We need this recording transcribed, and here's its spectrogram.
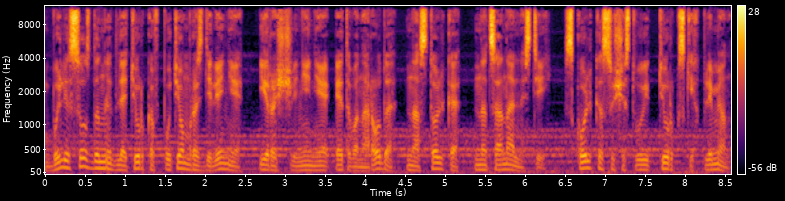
были созданы для тюрков путем разделения и расчленения этого народа на столько национальностей, сколько существует тюркских племен.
